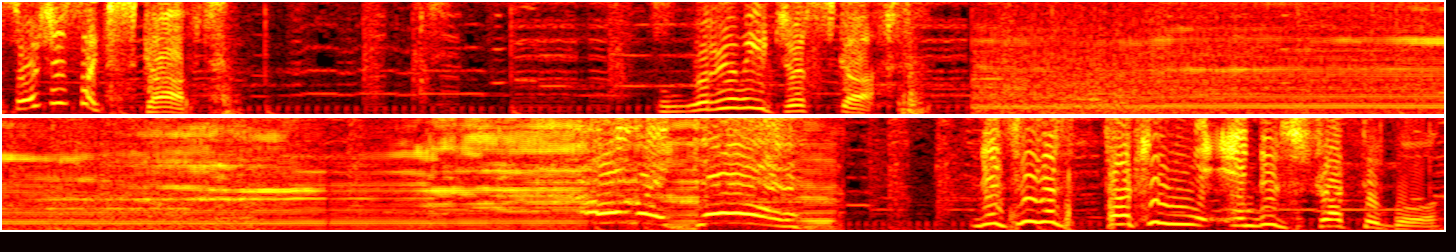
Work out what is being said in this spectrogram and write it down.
So it's just like scuffed. It's literally just scuffed. Oh my god! This thing is fucking indestructible.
